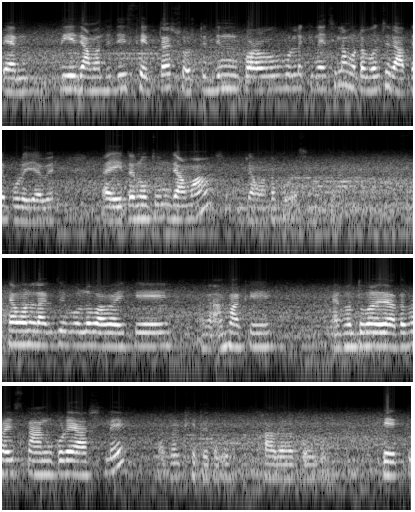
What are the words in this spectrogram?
প্যান্ট দিয়ে জামা দিদির সেটটা ষষ্ঠীর দিন পরাবো বলে কিনেছিলাম, ওটা বলছে রাতে পরে যাবে। তাই এটা নতুন জামা, জামাটা পরেছে। কেমন লাগছে বলো বাবাইকে আমাকে? এখন তোমার দাদাভাই স্নান করে আসলে, তারপর খেতে দেবো, খাওয়া দাওয়া করব। খেয়ে একটু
